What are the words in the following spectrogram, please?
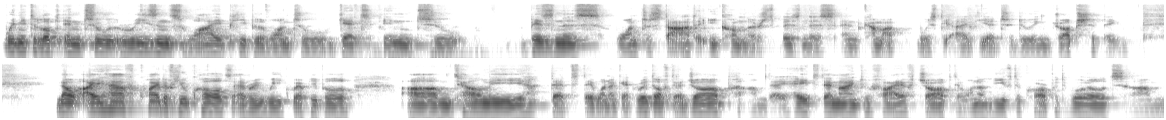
we need to look into reasons why people want to get into business, want to start an e-commerce business and come up with the idea to doing dropshipping. Now, I have quite a few calls every week where people um, tell me that they want to get rid of their job. Um, they hate their nine to five job. They want to leave the corporate world. Um,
